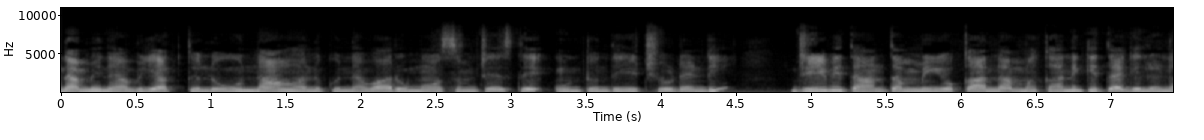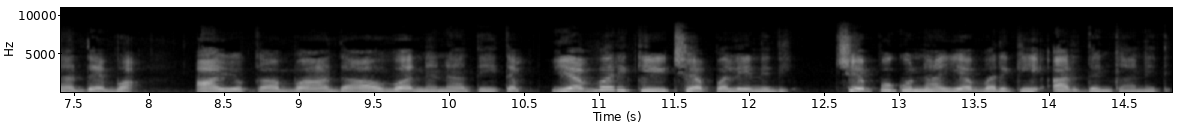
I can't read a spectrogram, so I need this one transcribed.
నమ్మిన వ్యక్తులు నా అనుకున్న వారు మోసం చేస్తే ఉంటుంది చూడండి. జీవితాంతం మీ యొక్క నమ్మకానికి తగిలిన దెబ్బ ఆ యొక్క బాధ వర్ణనాతీతం. ఎవ్వరికీ చెప్పలేనిది చెప్పుకున్న ఎవ్వరికీ అర్థం కానిది.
